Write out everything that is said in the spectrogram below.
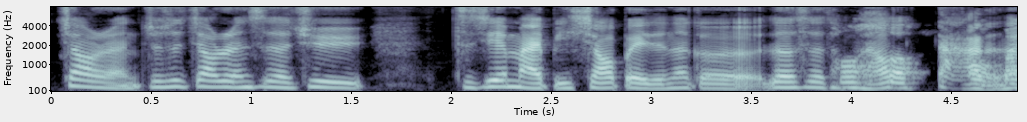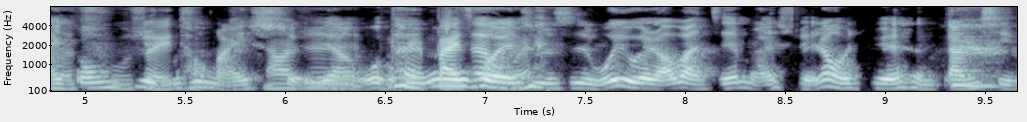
叫人就是叫认识的去。直接买比小北的那个乐色桶还要大的那个储水桶，买水这样，我 误会是不是？我以为老板直接买水，让我觉得很担心。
